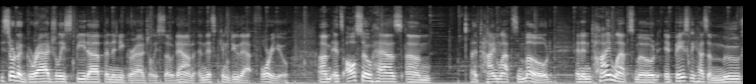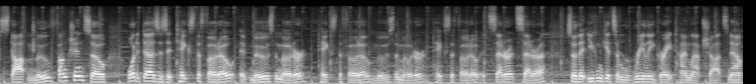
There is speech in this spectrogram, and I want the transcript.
You sort of gradually speed up and then you gradually slow down and this can do that for you. Um, it also has um, a time-lapse mode and in time-lapse mode, it basically has a move, stop, move function. So what it does is it takes the photo, it moves the motor, takes the photo, moves the motor, takes the photo, etc., etc., so that you can get some really great time-lapse shots. Now,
